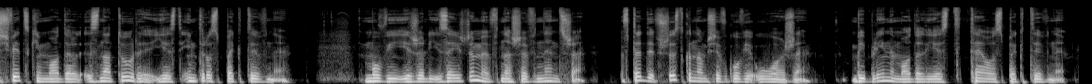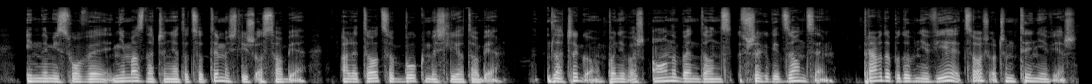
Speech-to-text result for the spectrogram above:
Świecki model z natury jest introspektywny. Mówi, jeżeli zajrzymy w nasze wnętrze, wtedy wszystko nam się w głowie ułoży. Biblijny model jest teospektywny. Innymi słowy, nie ma znaczenia to, co ty myślisz o sobie, ale to, co Bóg myśli o tobie. Dlaczego? Ponieważ On, będąc wszechwiedzącym, prawdopodobnie wie coś, o czym ty nie wiesz.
